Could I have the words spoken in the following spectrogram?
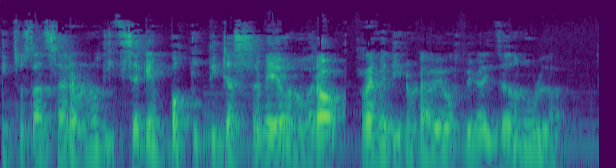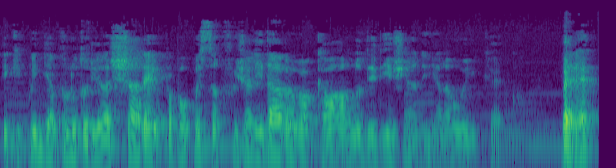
In sostanza era una notizia che un po' tutti già sapevano, però Remedy non aveva ufficializzato nulla e che quindi ha voluto rilasciare proprio questa ufficialità proprio a cavallo dei dieci anni di Alan Wake. Ecco. Bene,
